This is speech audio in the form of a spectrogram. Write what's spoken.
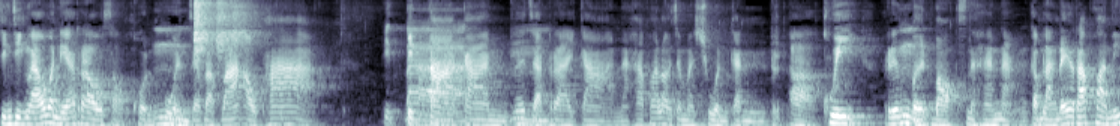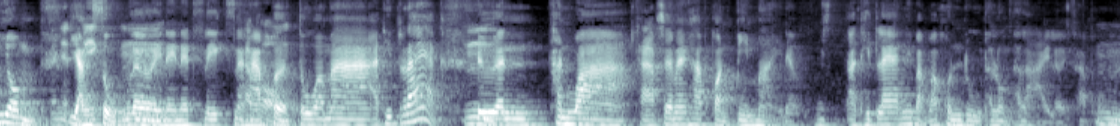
จริงๆแล้ววันนี้เราสองคนอืม ควรจะแบบว่าเอาผ้า ปิดปิดตากันเพื่อจัดรายการนะครับเพราะเราจะมาชวนกันอ่าคุยเรื่องอืม Bird Box นะฮะหนังกำลังได้รับความนิยมใน Netflix อย่างสูงเลยอืมใน Netflix นะครับ ครับผมเปิดตัวมาอาทิตย์แรกอืมเดือนธันวาครับใช่ไหมครับ ก่อนปีใหม่เนี่ยอาทิตย์แรกนี่แบบว่าคนดูถล่มทลายเลยครับผมอืม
